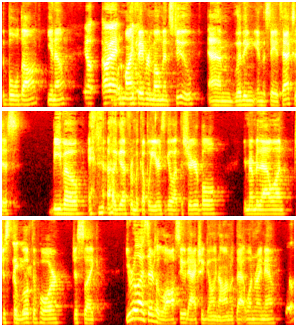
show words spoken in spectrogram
the bulldog, you know, Yep. All right. one of my favorite moments too. I'm living in the state of Texas. Bevo and Uga from a couple years ago at the Sugar Bowl. You remember that one? Just the look of horror. Just like you realize there's a lawsuit actually going on with that one right now. Yeah.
